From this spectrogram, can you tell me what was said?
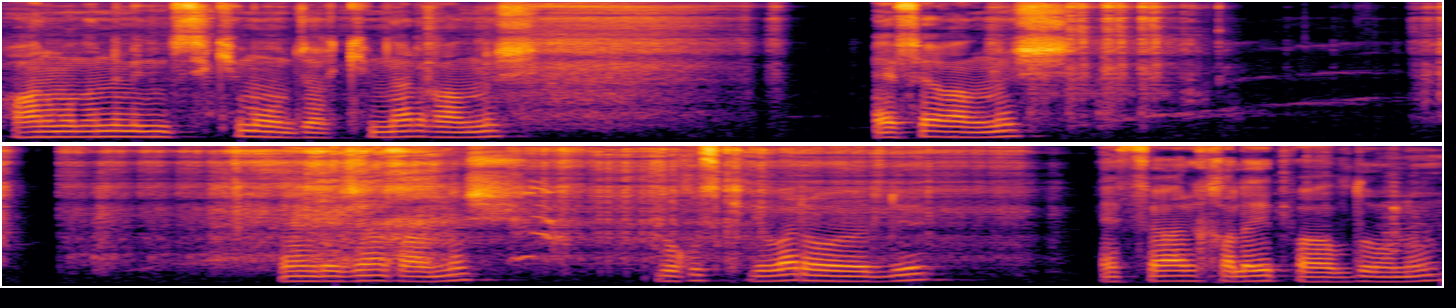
Hanım birincisi kim olacak? Kimler kalmış? Efe kalmış. Emrecan kalmış. 9 kili var o öldü. Efe arkalayıp aldı onu.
